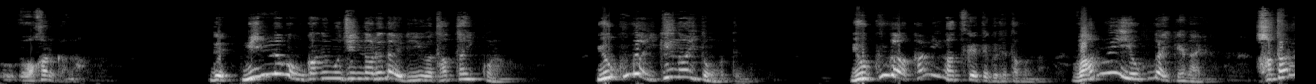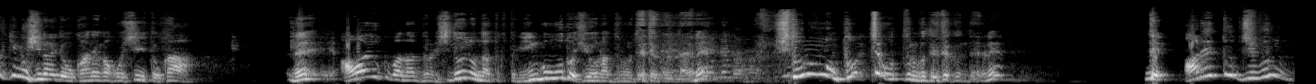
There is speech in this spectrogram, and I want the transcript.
わかるかな？で、みんながお金持ちになれない理由はたった一個なの。欲がいけないと思ってるの。欲が神がつけてくれたもんな。悪い欲がいけない。働きもしないでお金が欲しいとか、ね、あわよくばなんてのはひどいのになってくると銀行ごとしようなんてのが出てくるんだよね。人のもん取っちゃおうっていうのが出てくるんだよね。で、あれと自分、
